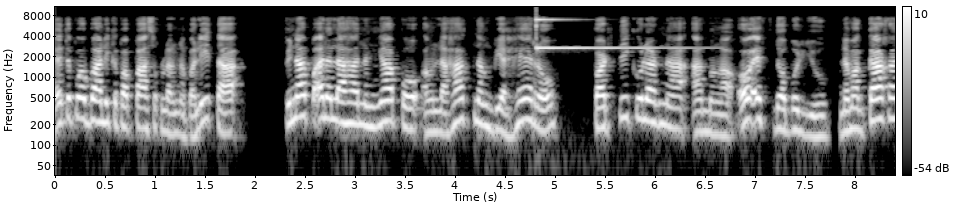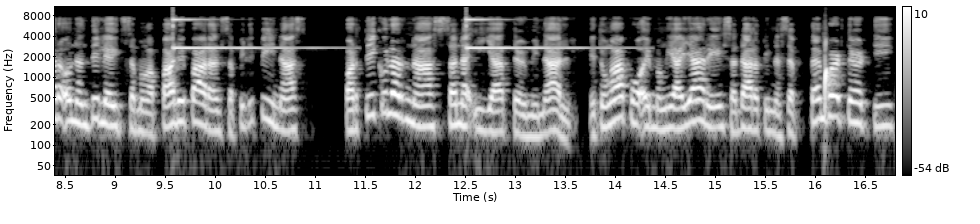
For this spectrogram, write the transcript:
Ito po bali kapapasok lang na balita, pinapaalalahanan nga po ang lahat ng biyahero, partikular na ang mga OFW na magkakaroon ng delay sa mga paliparan sa Pilipinas, partikular na sa NAIA Terminal. Ito nga po ay mangyayari sa darating na September 30,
